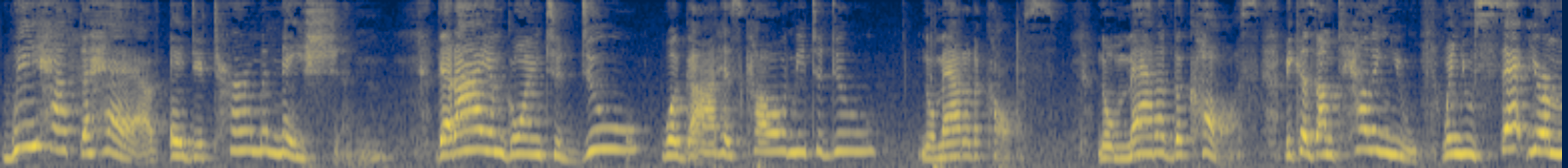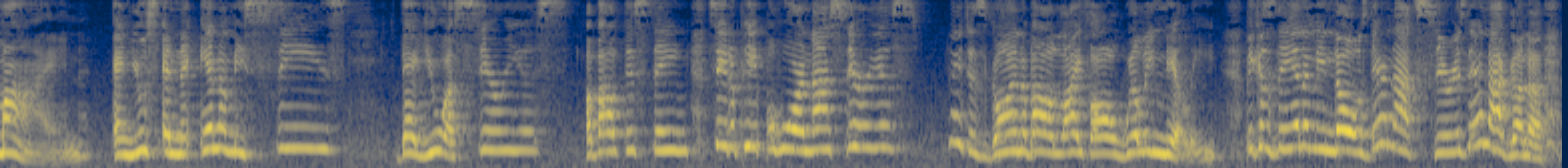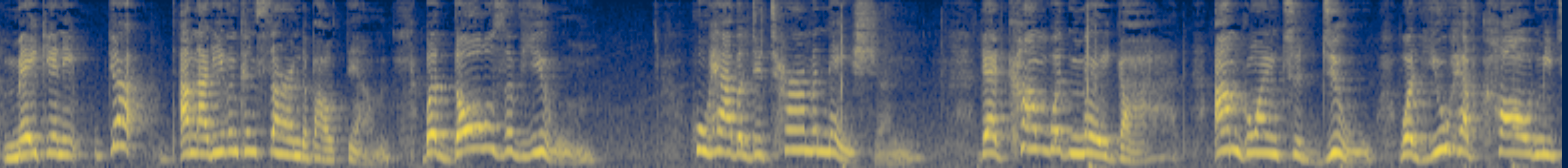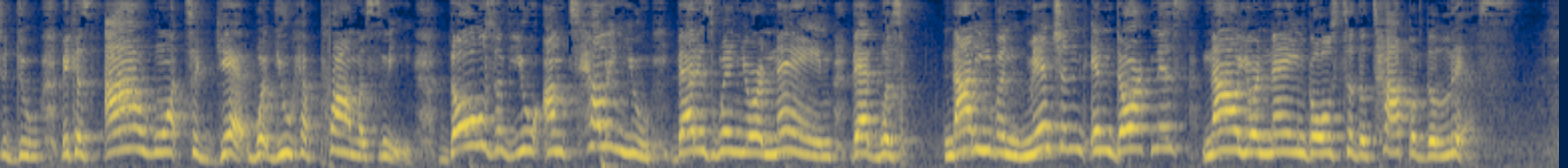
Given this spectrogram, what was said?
We have to have a determination that I am going to do what God has called me to do, no matter the cost. No matter the cost. Because I'm telling you, when you set your mind and you and the enemy sees that you are serious about this thing, see the people who are not serious, they just going about life all willy nilly because the enemy knows they're not serious. They're not gonna make any. I'm not even concerned about them. But those of you who have a determination that come what may God, I'm going to do what you have called me to do because I want to get what you have promised me. Those of you, I'm telling you, that is when your name that was not even mentioned in darkness, now your name goes to the top of the list.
